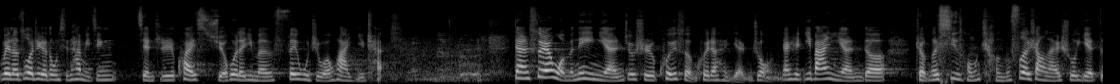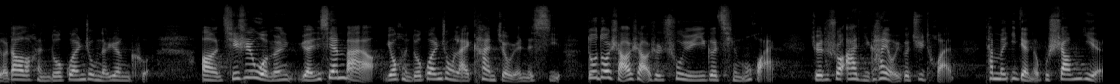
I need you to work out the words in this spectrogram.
为了做这个东西，他们已经简直快学会了一门非物质文化遗产。但虽然我们那一年就是亏损亏得很严重，但是一八年的整个戏从成色上来说，也得到了很多观众的认可。嗯，其实我们原先吧，有很多观众来看九人的戏，多多少少是出于一个情怀，觉得说啊，你看有一个剧团，他们一点都不商业，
